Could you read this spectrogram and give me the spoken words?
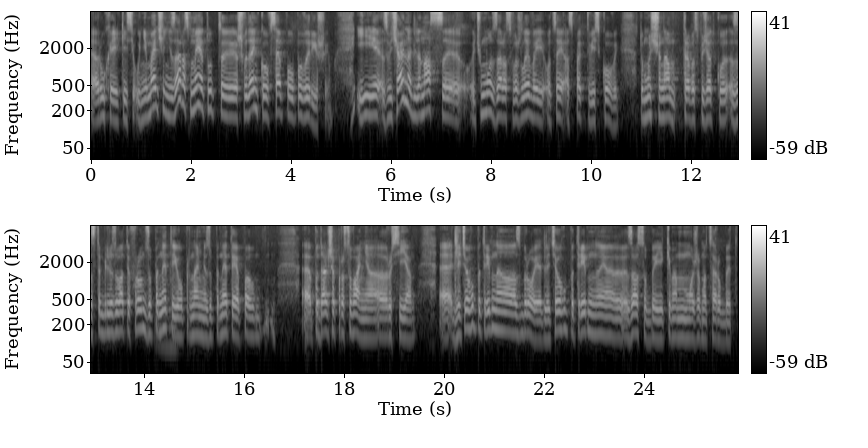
рухи якісь у Німеччині. Зараз ми тут швиденько все по- повирішуємо. І звичайно, для нас е, чому зараз важливий оцей аспект військовий, тому що нам треба спочатку застабілізувати фронт, зупинити його, принаймні зупинити е, подальше просування е, росіян. Е, Для цього потрібна зброя, для цього потрібні е, засоби, якими ми можемо це робити.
